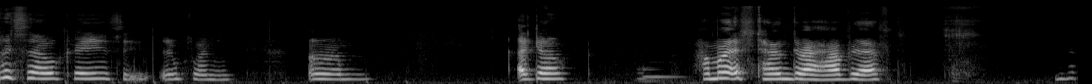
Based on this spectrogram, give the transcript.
was so crazy and funny. Um, I go, how much time do I have left? You have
